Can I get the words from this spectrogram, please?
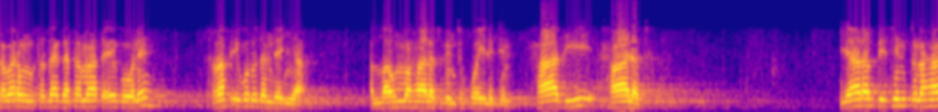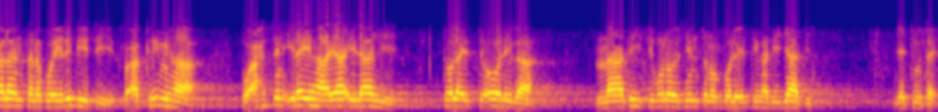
خبر مبتدأ قتما تأيقونه رفع قدو دندنيا. اللهم حالة بنت خويلد. هذه حالة. يا ربي سنتن حالة أنت لكويلديتي فأكرمها وأحسن إليها يا إلهي. تولا إتئوليغا ناتي سبنو سنتن بوليتي خديجاتي. جتوتي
